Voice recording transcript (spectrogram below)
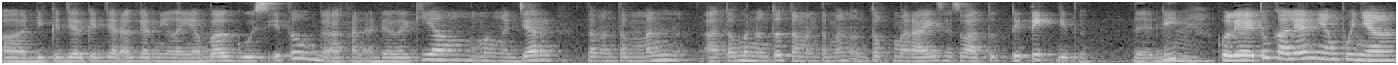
eh, dikejar-kejar agar nilainya bagus. Itu nggak akan ada lagi yang mengejar teman-teman atau menuntut teman-teman untuk meraih sesuatu titik gitu jadi kuliah itu kalian yang punya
